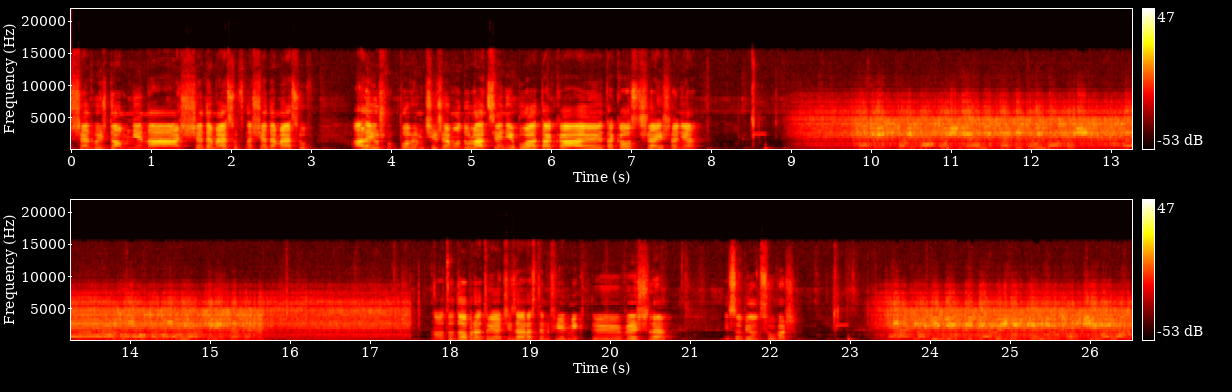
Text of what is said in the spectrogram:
szedłeś do mnie na 7S-ów, na 7S-ów. Ale już powiem ci, że modulacja nie była taka, e, taka ostrzejsza, nie? No to jest za coś, nie? Niestety, to jest za No to dobra, to ja ci zaraz ten filmik yy, wyślę i sobie odsłuchasz. Tak, na GG, wysłać ci maila.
